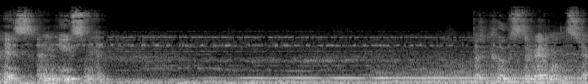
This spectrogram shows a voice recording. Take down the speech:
His amusement. But who's the real monster?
